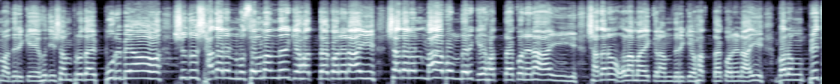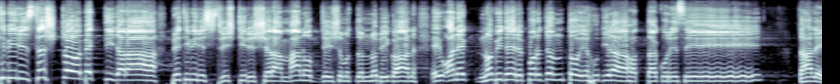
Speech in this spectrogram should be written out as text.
আমাদেরকে, হুদি সম্প্রদায় পূর্বেও শুধু সাধারণ মুসলমানদেরকে হত্যা করে নাই, সাধারণ মা বোনদেরকে হত্যা করে নাই, সাধারণ ওলামায় কেলামদেরকে হত্যা করে নাই, বরং পৃথিবীর শ্রেষ্ঠ ব্যক্তি যারা, পৃথিবীর সৃষ্টির সেরা মানব যেই সমস্ত নবীগণ, এই অনেক নবীদের পর্যন্ত এহুদিরা হত্যা করেছে। তাহলে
